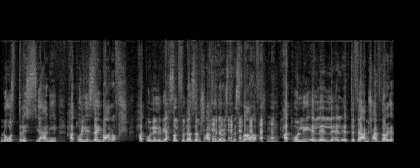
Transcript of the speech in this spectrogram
no stress يعني هتقول لي إزاي ما أعرفش؟ هتقول لي اللي بيحصل في غزة مش عارفين من stress ما أعرفش. هتقول لي ال- ال- الارتفاع مش عارف درجة.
